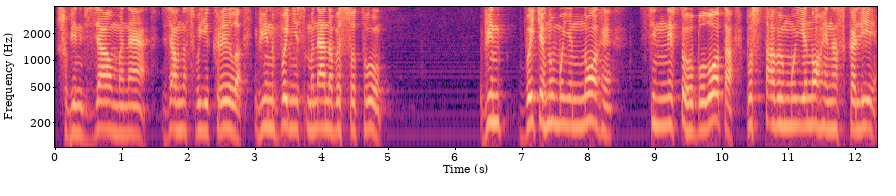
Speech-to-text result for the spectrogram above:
що він взяв мене, взяв на свої крила, він виніс мене на висоту. Він витягнув мої ноги з тіннистого болота, поставив мої ноги на скалі.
